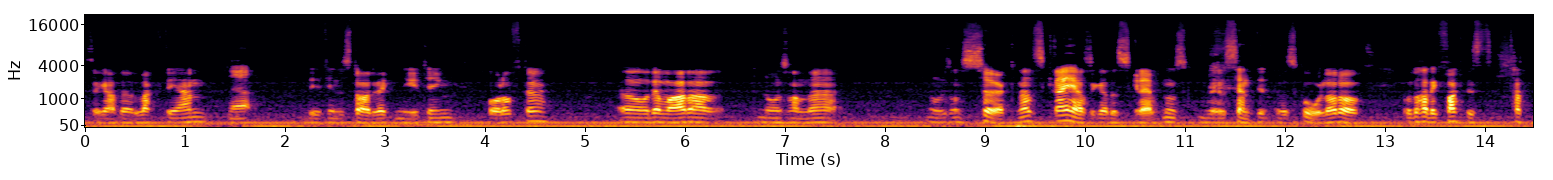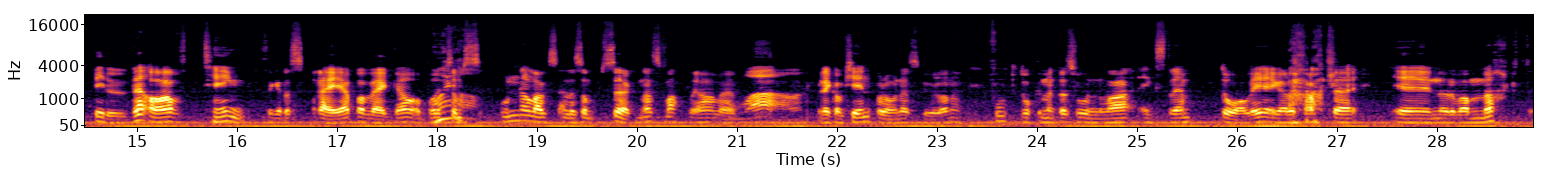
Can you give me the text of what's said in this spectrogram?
som jeg hadde lagt igjen. Ja. De finner stadig vekk nye ting på loftet. Og det var der noen sånne noen sånne søknadsgreier som jeg hadde skrevet noen, sendt inn til skoler. da. Og da hadde jeg faktisk tatt bilde av ting som jeg hadde spraya på vegger og brukt oh, ja. som underlags- eller som søknadsmateriale. Wow. Men jeg kom ikke inn på noen av skolene. Fotodokumentasjonen var ekstremt dårlig. Jeg hadde tatt det eh, når det var mørkt,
